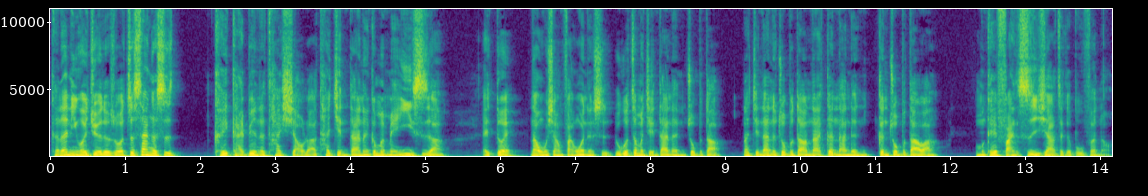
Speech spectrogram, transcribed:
可能你会觉得说，这三个事可以改变的太小了，太简单了，根本没意思啊。哎，对，那我想反问的是，如果这么简单的你做不到，那简单的做不到，那更难的更做不到啊。我们可以反思一下这个部分哦。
